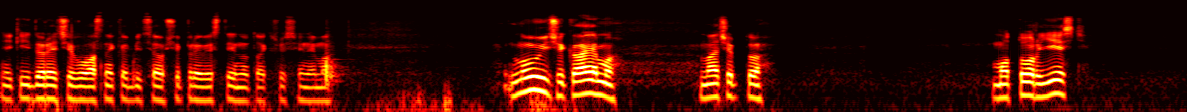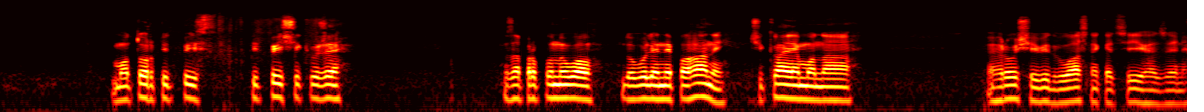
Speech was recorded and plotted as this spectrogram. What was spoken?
який, до речі, власник обіцяв ще привезти, ну так щось і нема. Ну і чекаємо. Начебто мотор є. Мотор підпис... підписчик вже запропонував доволі непоганий. Чекаємо на гроші від власника цієї газелі.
